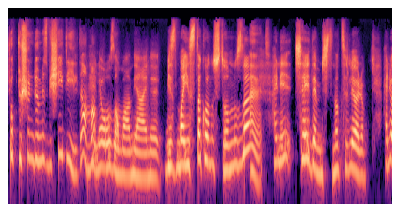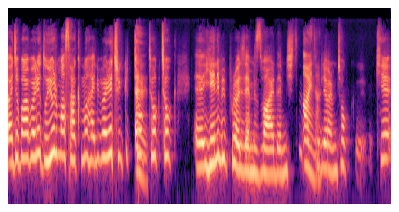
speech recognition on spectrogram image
Çok düşündüğümüz bir şey değildi ama Hele o zaman yani biz Mayıs'ta konuştuğumuzda evet. hani şey demiştin hatırlıyorum. Hani acaba böyle duyurmasak mı? Hani böyle çünkü çok Evet. çok çok e, yeni bir projemiz var demiştin. Aynen. Hatırlıyorum çok ki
